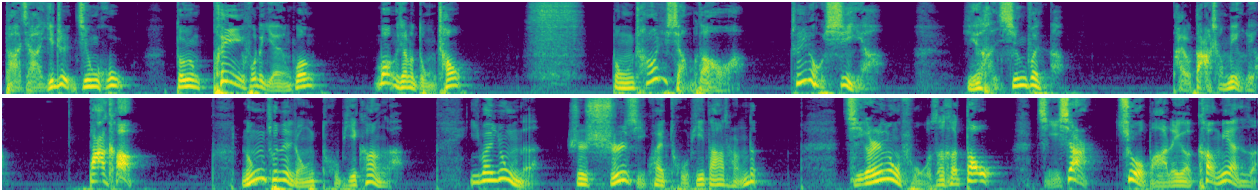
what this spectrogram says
大家一阵惊呼，都用佩服的眼光望向了董超。董超也想不到啊，真有戏呀，也很兴奋呢。他又大声命令：“扒炕！”农村那种土皮炕啊，一般用的是十几块土皮搭成的，几个人用斧子和刀几下就把这个炕面子。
